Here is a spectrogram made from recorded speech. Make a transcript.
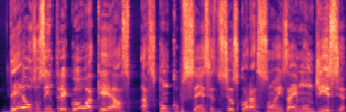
Deus os entregou a quê? As, as concupiscências dos seus corações, a imundícia,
